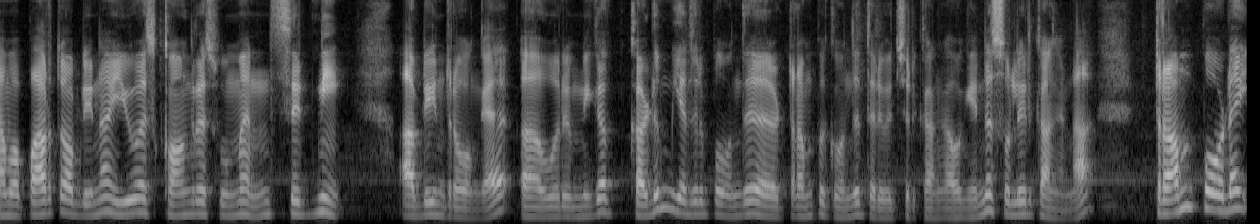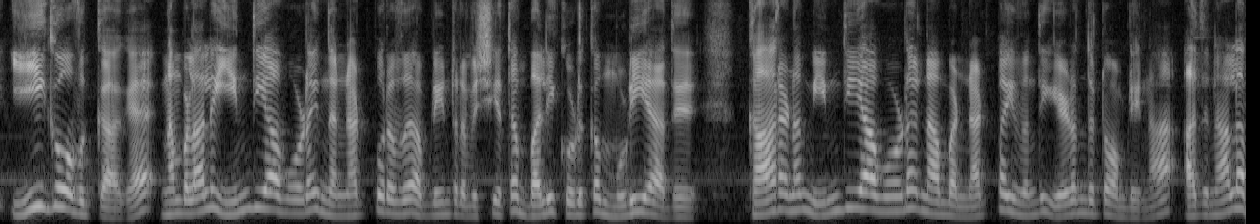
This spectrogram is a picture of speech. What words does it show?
நம்ம பார்த்தோம் அப்படின்னா யூஎஸ் காங்கிரஸ் உமன் சிட்னி அப்படின்றவங்க ஒரு மிக கடும் எதிர்ப்பை வந்து ட்ரம்ப்புக்கு வந்து தெரிவிச்சிருக்காங்க. அவங்க என்ன சொல்லியிருக்காங்கன்னா ட்ரம்ப்போட ஈகோவுக்காக நம்மளால் இந்தியாவோட இந்த நட்புறவு அப்படின்ற விஷயத்த பலி கொடுக்க முடியாது. காரணம் இந்தியாவோட நாம் நட்பை வந்து இழந்துட்டோம் அப்படின்னா அதனால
